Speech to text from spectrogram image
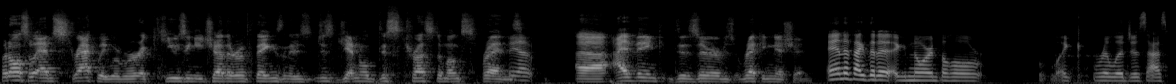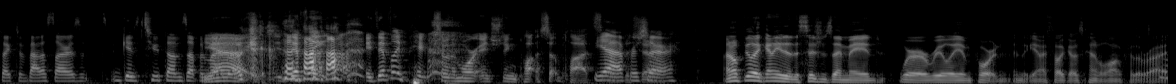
but also abstractly where we're accusing each other of things and there's just general distrust amongst friends. Yep. Uh, I think deserves recognition. And the fact that it ignored the whole like religious aspect of Battlestar is it gives two thumbs up in yeah, my book. it definitely it definitely picked some of the more interesting plot, subplots. yeah, of the for show. sure. I don't feel like any of the decisions I made were really important in the game. I felt like I was kind of along for the ride.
